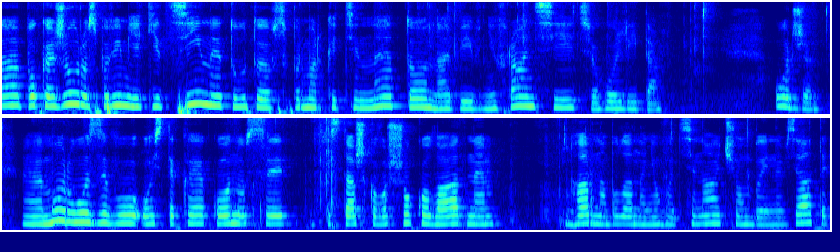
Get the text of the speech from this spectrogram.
Е, Покажу, розповім, які ціни тут е, в супермаркеті Нето на півдні Франції цього літа. Отже, е, морозиво, ось таке конуси, фісташково-шоколадне. Гарна була на нього ціна, чому би і не взяти.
